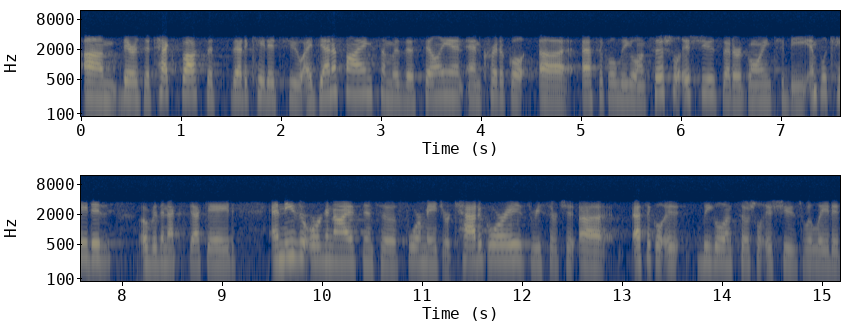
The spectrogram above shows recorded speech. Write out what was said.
um, there's a text box that's dedicated to identifying some of the salient and critical uh, ethical, legal, and social issues that are going to be implicated over the next decade. And these are organized into four major categories, research, uh, ethical, legal, and social issues related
